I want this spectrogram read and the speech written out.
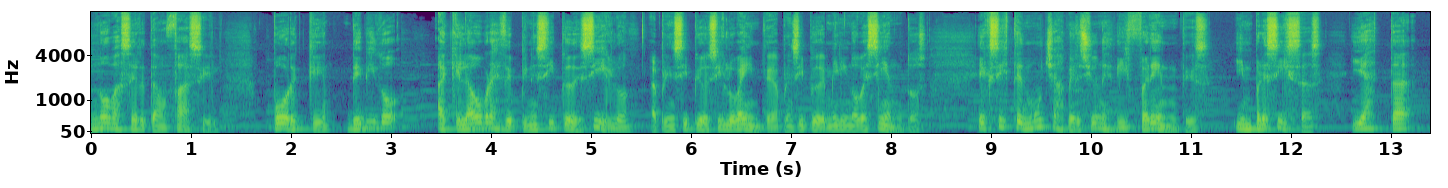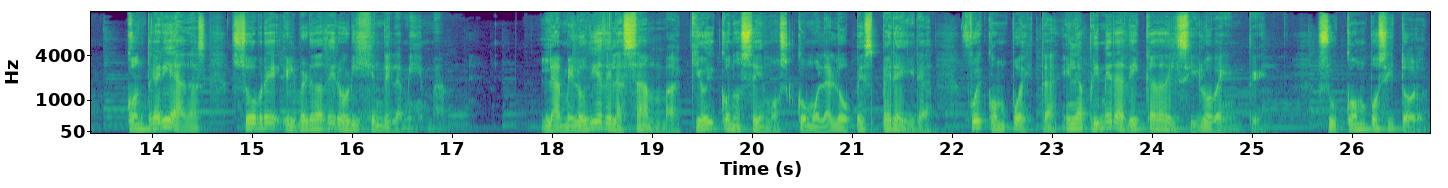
no va a ser tan fácil, porque debido a que la obra es de principio de siglo, a principio del siglo XX, a principio de 1900, existen muchas versiones diferentes, imprecisas y hasta contrariadas sobre el verdadero origen de la misma. La melodía de la samba que hoy conocemos como la López Pereira fue compuesta en la primera década del siglo XX. Su compositor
